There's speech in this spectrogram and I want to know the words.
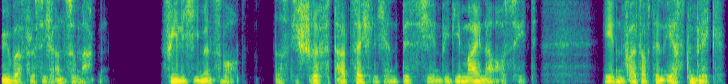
überflüssig anzumerken. Fiel ich ihm ins Wort dass die Schrift tatsächlich ein bisschen wie die meine aussieht. Jedenfalls auf den ersten Blick.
